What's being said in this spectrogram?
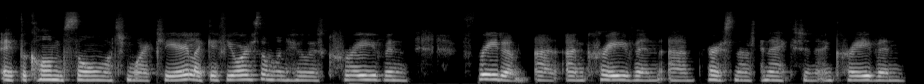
it becomes so much more clear. Like if you're someone who is craving freedom and, and craving um, personal connection and craving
